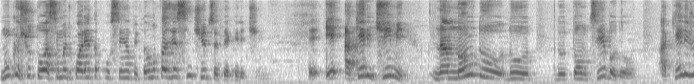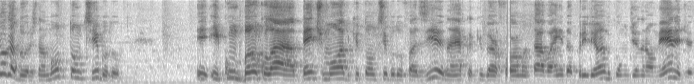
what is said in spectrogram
nunca chutou acima de 40%. Então não fazia sentido você ter aquele time. E, e, aquele time, na mão do, do, do Tom Thibodeau, aqueles jogadores na mão do Tom Thibodeau, e, e, com um banco lá, bench mob que o Tom Thibodeau fazia, na época que o Gar Forman estava ainda brilhando como general manager,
